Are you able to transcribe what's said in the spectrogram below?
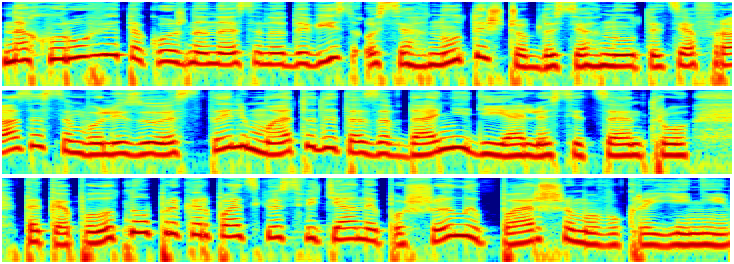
На хоругві також нанесено девіз осягнути, щоб досягнути. Ця фраза символізує стиль, методи та завдання діяльності центру. Таке полотно прикарпатські освітяни пошили першими в Україні.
